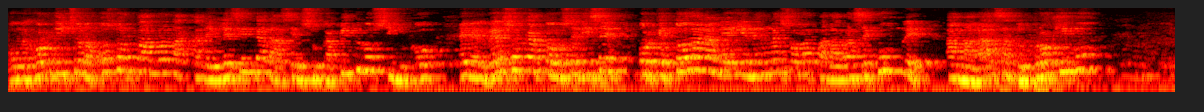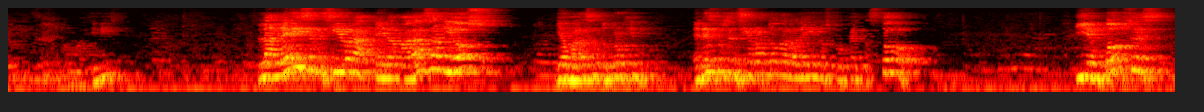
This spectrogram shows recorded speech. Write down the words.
o mejor dicho, el apóstol Pablo a la, iglesia en Galacia, en su capítulo 5, en el verso 14, dice, porque toda la ley en una sola palabra se cumple, amarás a tu prójimo como a ti mismo. La ley se encierra en amarás a Dios y amarás a tu prójimo. En esto se encierra toda la ley y los profetas, todo. Y entonces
